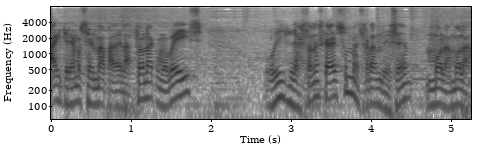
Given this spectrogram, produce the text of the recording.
Ahí tenemos el mapa de la zona, como veis. Uy, las zonas cada vez son más grandes, ¿eh? Mola, mola.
